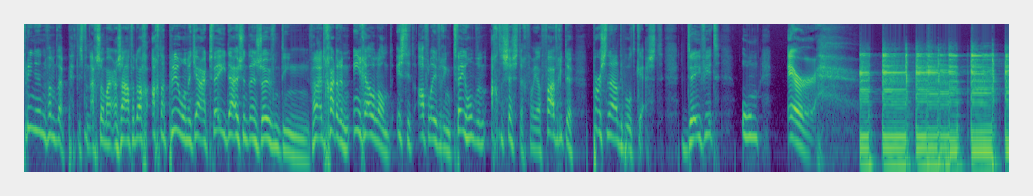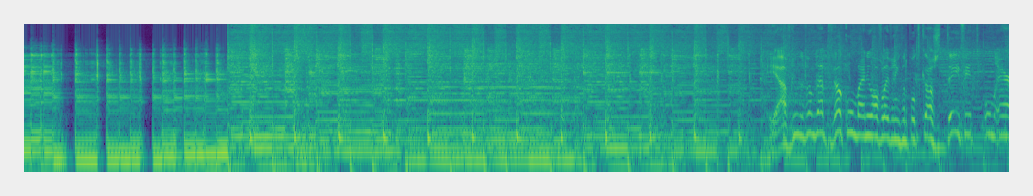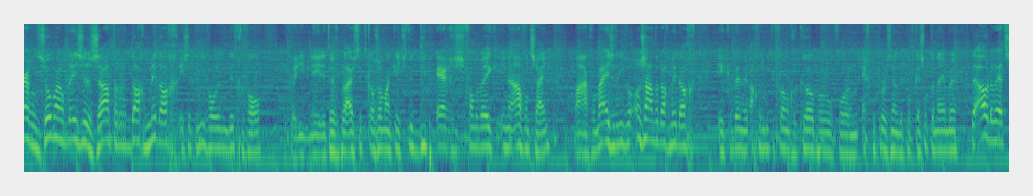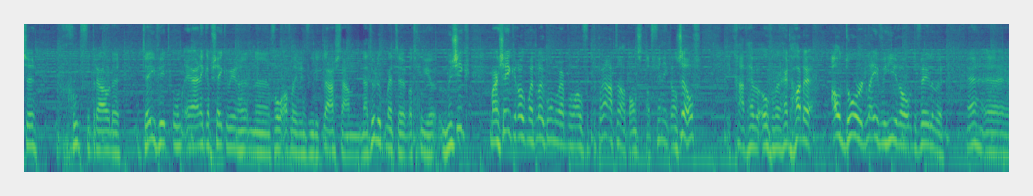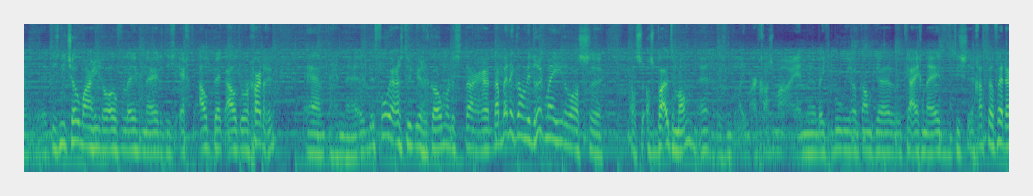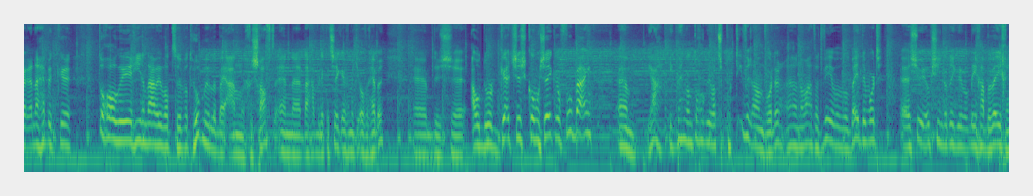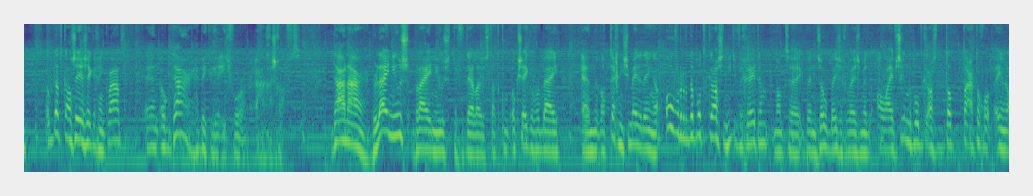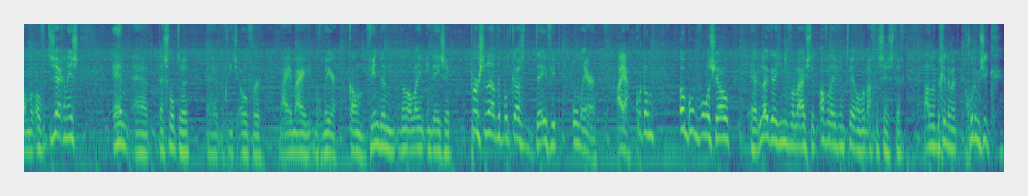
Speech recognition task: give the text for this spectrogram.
Vrienden van het web, het is vandaag zomaar een zaterdag 8 april in het jaar 2017. Vanuit Garderen in Gelderland is dit aflevering 268 van jouw favoriete personality podcast. David on Air. Ja, vrienden van web, welkom bij een nieuwe aflevering van de podcast David On Air. Zomaar op deze zaterdagmiddag is het in ieder geval in dit geval. Ik weet niet wanneer je dit terug. Het kan zomaar een keertje natuurlijk diep ergens van de week in de avond zijn. Maar voor mij is het in ieder geval een zaterdagmiddag. Ik ben weer achter de microfoon gekropen om voor een echte personality podcast op te nemen. De ouderwetse, goed vertrouwde David On Air. En ik heb zeker weer een uh, volle aflevering voor jullie klaarstaan. Natuurlijk met uh, wat goede muziek, maar zeker ook met leuke onderwerpen om over te praten. Althans, dat vind ik dan zelf. Ik ga het hebben over het harde outdoor leven hier op de Veluwe. Uh, het is niet zomaar hier overleven, nee, dat is echt outback outdoor Garderen. En, en het voorjaar is natuurlijk weer gekomen, dus daar, daar ben ik dan weer druk mee hier als, als, als buitenman. Hè. Dat is niet alleen maar gas maaien en een beetje de boel weer aan de kant krijgen. Nee, het is, gaat veel verder. En daar heb ik toch alweer hier en daar weer wat, wat hulpmiddelen bij aangeschaft. En daar wil ik het zeker even met je over hebben. Dus outdoor gadgets komen zeker voorbij. Um, ja, ik ben dan toch ook weer wat sportiever aan het worden. naarmate het weer wat beter wordt, zul je ook zien dat ik weer wat meer ga bewegen. Ook dat kan zeer zeker geen kwaad. En ook daar heb ik weer iets voor aangeschaft. Daarna blij nieuws, blij nieuws te vertellen. Dus dat komt ook zeker voorbij. En wat technische mededelingen over de podcast. Niet te vergeten, want uh, ik ben zo bezig geweest met allerlei verschillende podcasts. dat daar toch wat een en ander over te zeggen is. En uh, tenslotte uh, nog iets over waar je mij nog meer kan vinden dan alleen in deze personality podcast David On Air. Ah ja, kortom, een bomvolle show. leuk dat je ieder geval luistert. Aflevering 268. Laten we beginnen met goede muziek.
